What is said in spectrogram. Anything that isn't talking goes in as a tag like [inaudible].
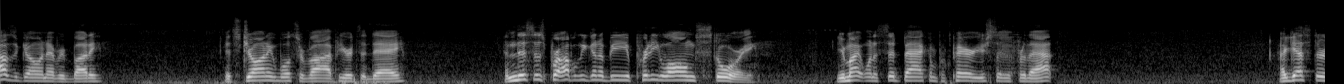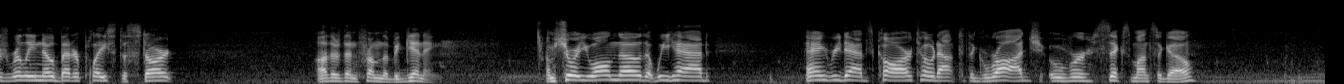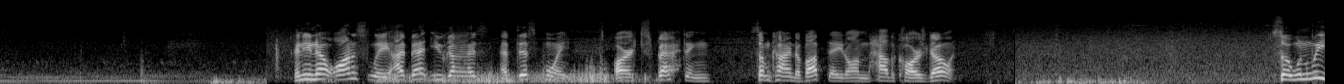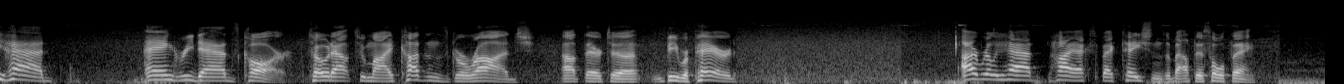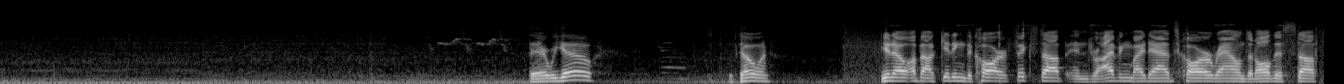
How's it going everybody? It's Johnny Will Survive here today. And this is probably going to be a pretty long story. You might want to sit back and prepare yourself for that. I guess there's really no better place to start other than from the beginning. I'm sure you all know that we had Angry Dad's car towed out to the garage over six months ago. And you know, honestly, I bet you guys at this point are expecting some kind of update on how the car's going. So when we had Angry Dad's car towed out to my cousin's garage out there to be repaired, I really had high expectations about this whole thing. There we go. It's going. You know, about getting the car fixed up and driving my dad's car around and all this stuff.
